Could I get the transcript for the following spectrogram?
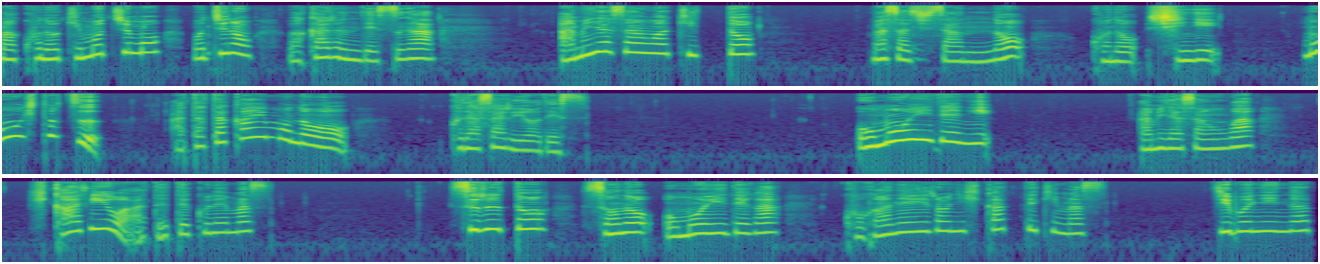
まあこの気持ちももちろんわかるんですが阿弥陀さんはきっと正志さんのこの詩にもう一つ温かいものをくださるようです。思い出に阿弥陀さんは光を当ててくれます。するとその思い出が黄金色に光ってきます。自分になっ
